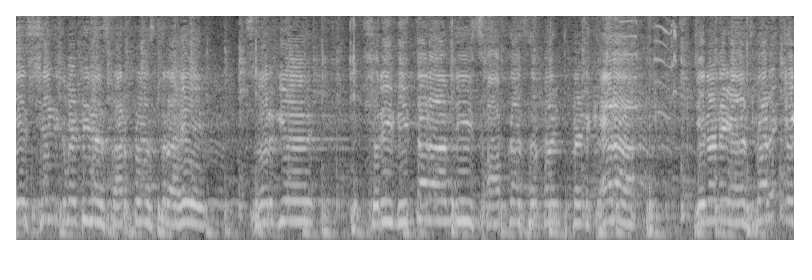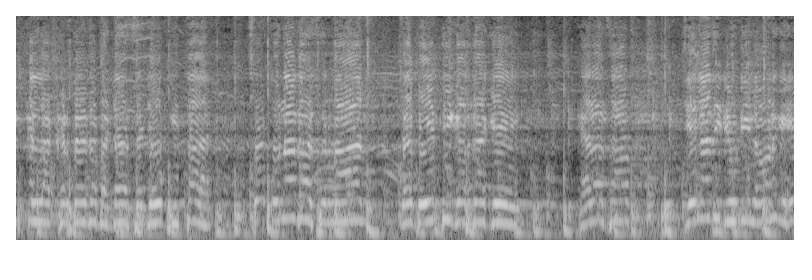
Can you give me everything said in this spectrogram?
ਇਸ ਸਿੰਘ ਕਮੇਟੀ ਦੇ ਸਰਪ੍ਰਸਤ ਰਹੇ ਸਵਰਗੀ ਸ਼੍ਰੀ ਨੀਤਾ ਰਾਮ ਜੀ, ਸਾਬਕਾ ਸਰਪੰਚ ਪਿੰਡ ਖਹਿਰਾ, ਜਿਨ੍ਹਾਂ ਨੇ ਇਸ ਵਾਰ 1 ਲੱਖ ਰੁਪਏ ਦਾ ਵੱਡਾ ਸਹਿਯੋਗ ਕੀਤਾ। ਸੋ ਉਹਨਾਂ ਦਾ ਸਨਮਾਨ ਮੈਂ ਬੇਨਤੀ ਕਰਦਾ ਕਿ ਖਹਿਰਾ ਸਾਹਿਬ, ਜਿਨ੍ਹਾਂ ਦੀ ਡਿਊਟੀ ਲਾਉਣਗੇ,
